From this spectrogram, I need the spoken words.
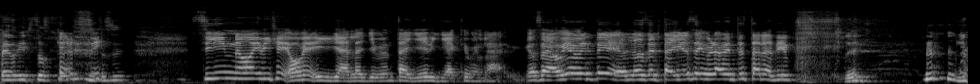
pedo? ¿Y estos qué? Sí. Sí, no, y dije, obvio, y ya la llevé a un taller y ya que me la. O sea, obviamente los del taller seguramente están así. No,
